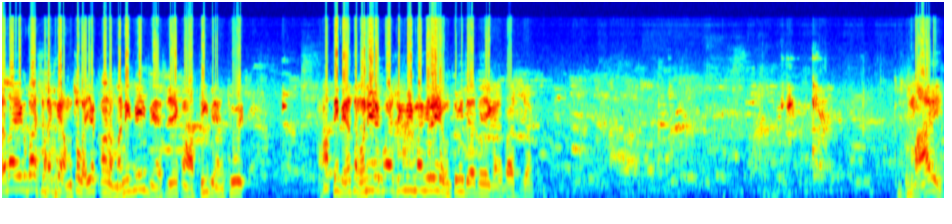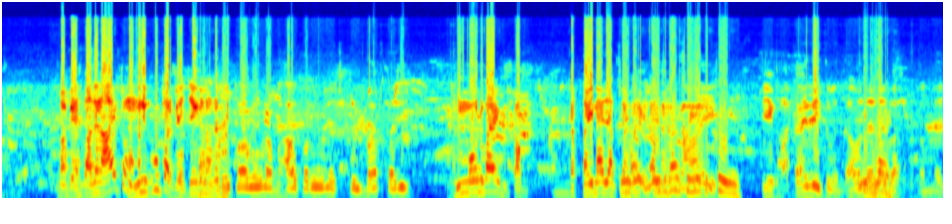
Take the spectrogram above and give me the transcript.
लला एक बार लगे हम तो भैया खाना मनी भी भैंस एक हाथी भैंस हाथी भैंस मनी एक बार नहीं मांग रही हम तुम्हें दे दे एक बार से जाके माए बा बादन आए तो हमने ऊपर बेचेंगे भाव करूँ ना कोई बात करी हम बोल भाई कत्ता ही ना जाते हैं एक बार से हुए? एक बात ऐसे ही दे भाई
